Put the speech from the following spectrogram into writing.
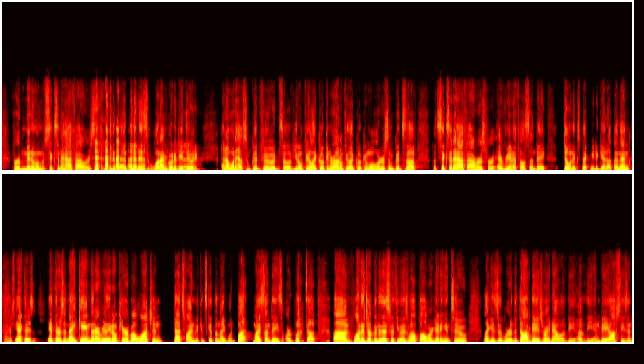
for a minimum of six and a half hours. that, is what I'm going to be doing. And I want to have some good food. So if you don't feel like cooking or I don't feel like cooking, we'll order some good stuff. But six and a half hours for every NFL Sunday. Don't expect me to get up. And then if respect it. there's if there's a night game that I really don't care about watching, that's fine. We can skip the night one. But my Sundays are booked up. Uh, want to jump into this with you as well, Paul. We're getting into, like I said, we're in the dog days right now of the of the NBA offseason.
